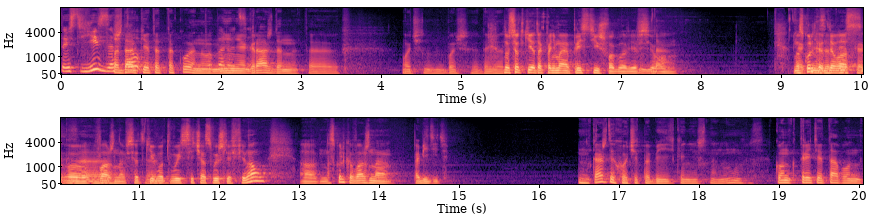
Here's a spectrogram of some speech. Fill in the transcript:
То есть есть за подарки что это такое, но побороться. мнение граждан это очень больше дает. Но все-таки, я так понимаю, престиж во главе всего. Да. Насколько для вас э, за... важно, все-таки да. вот вы сейчас вышли в финал, насколько важно победить? Ну, Каждый хочет победить, конечно. Ну, третий этап, он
